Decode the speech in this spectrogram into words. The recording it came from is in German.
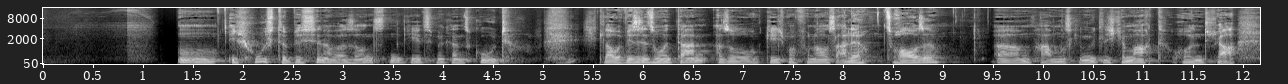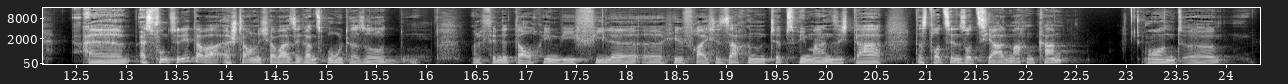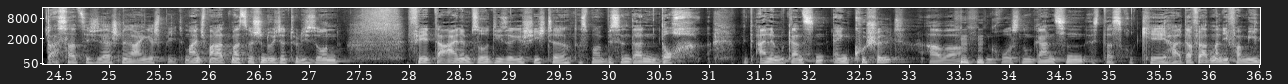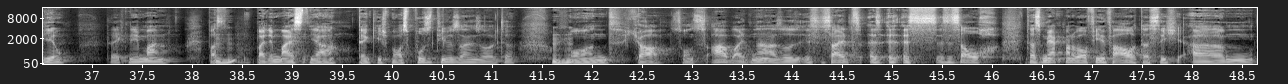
Mm, ich huste ein bisschen, aber ansonsten geht's mir ganz gut. Ich glaube, wir sind jetzt momentan, also gehe ich mal von aus, alle zu Hause ähm, haben uns gemütlich gemacht und ja, äh, es funktioniert aber erstaunlicherweise ganz gut. Also man findet da auch irgendwie viele äh, hilfreiche Sachen und Tipps, wie man sich da das trotzdem sozial machen kann. Und äh, das hat sich sehr schnell eingespielt. Manchmal hat man zwischendurch natürlich so ein, fehlt da einem so diese Geschichte, dass man ein bisschen dann doch mit einem Ganzen eng kuschelt, aber im Großen und Ganzen ist das okay halt. Dafür hat man die Familie direkt nebenan, was mhm. bei den meisten ja, denke ich mal, was Positives sein sollte. Mhm. Und ja, sonst Arbeit, ne? Also es ist halt, es, es, es ist auch, das merkt man aber auf jeden Fall auch, dass sich ähm,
